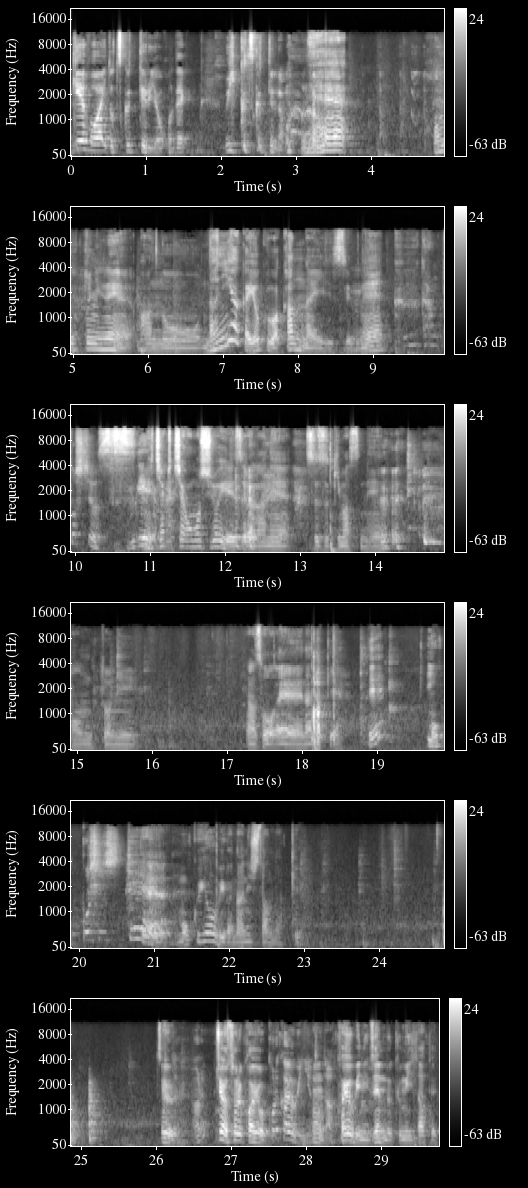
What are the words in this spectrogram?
げえホワイト作ってる横でウィッグ作ってんだもん。ね。本当にねあの何やかよくわかんないですよね、空間としてはすげえよ、ね、めちゃくちゃ面白い絵面がね続きますね。本当にあそうえー、なんだっけ。で引っも越ししでて木曜日が何したんだっけ。うん。あれ？違うそれ火曜日。これ火曜日にやった、うん、火曜日に全部組み立てて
